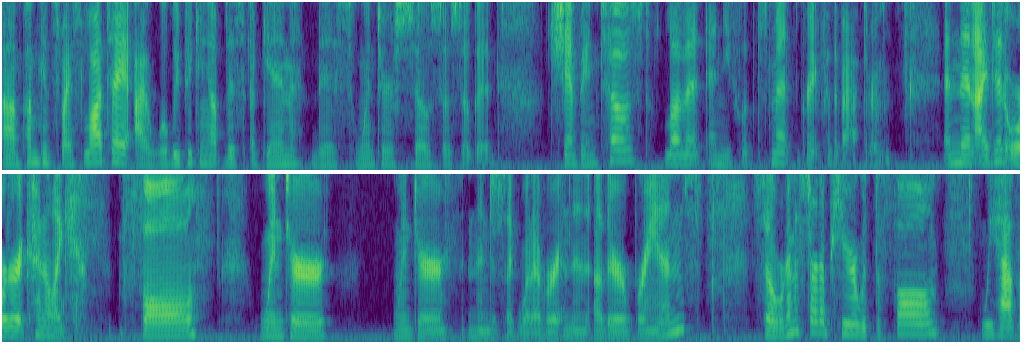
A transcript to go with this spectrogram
Um, pumpkin Spice Latte. I will be picking up this again this winter. So, so, so good. Champagne Toast. Love it. And Eucalyptus Mint. Great for the bathroom. And then I did order it kind of like fall, winter, winter, and then just like whatever, and then other brands. So we're gonna start up here with the fall. We have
